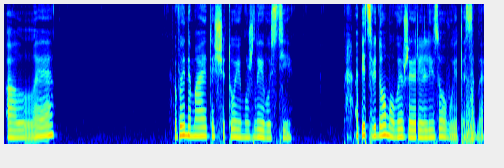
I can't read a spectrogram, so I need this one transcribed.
але ви не маєте ще тої можливості, а підсвідомо ви вже реалізовуєте себе.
